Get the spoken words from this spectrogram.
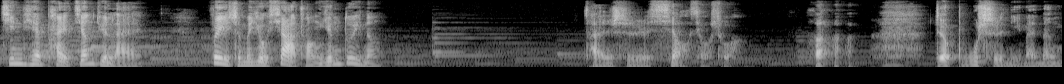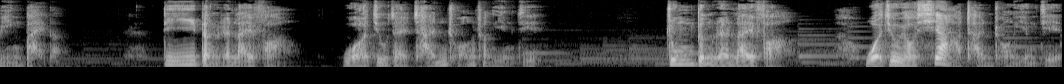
今天派将军来，为什么又下床应对呢？禅师笑笑说：“哈哈，这不是你们能明白的。第一等人来访，我就在禅床上迎接；中等人来访，我就要下禅床迎接；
